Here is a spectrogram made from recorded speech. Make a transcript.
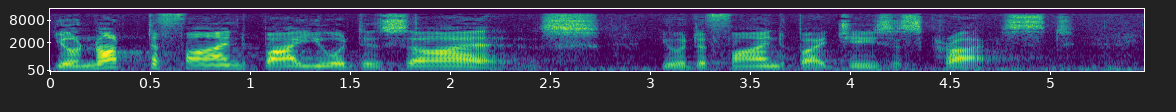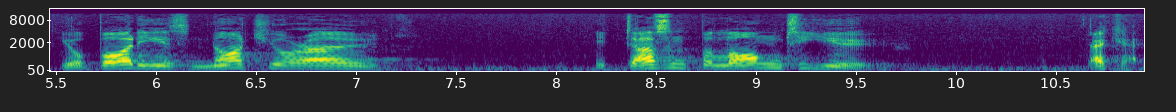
You're not defined by your desires, you're defined by Jesus Christ. Your body is not your own, it doesn't belong to you. Okay,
